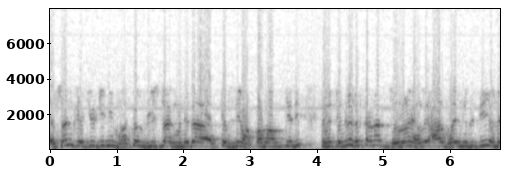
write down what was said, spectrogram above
અવસાન ગ્રેજ્યુએટીની મહત્તમ વીસ લાખ મર્યાદા અત્યાર સુધી આપવામાં આવતી હતી. કેન્દ્ર સરકારના ધોરણે હવે આ વય નિવૃત્તિ અને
